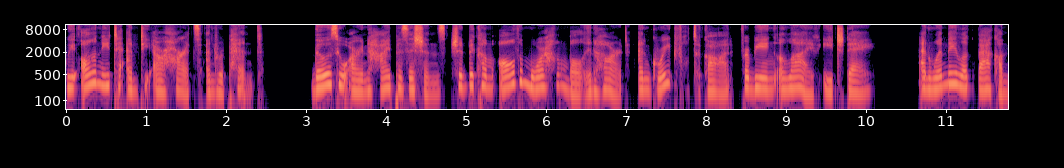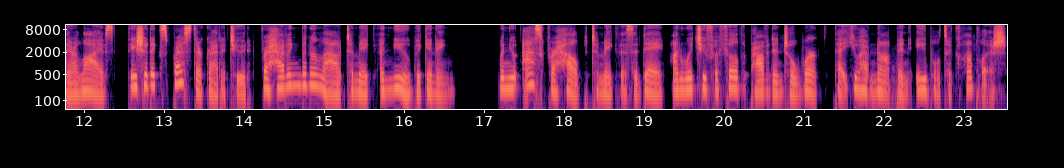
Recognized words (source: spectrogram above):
We all need to empty our hearts and repent. Those who are in high positions should become all the more humble in heart and grateful to God for being alive each day. And when they look back on their lives, they should express their gratitude for having been allowed to make a new beginning. When you ask for help to make this a day on which you fulfill the providential work that you have not been able to accomplish,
